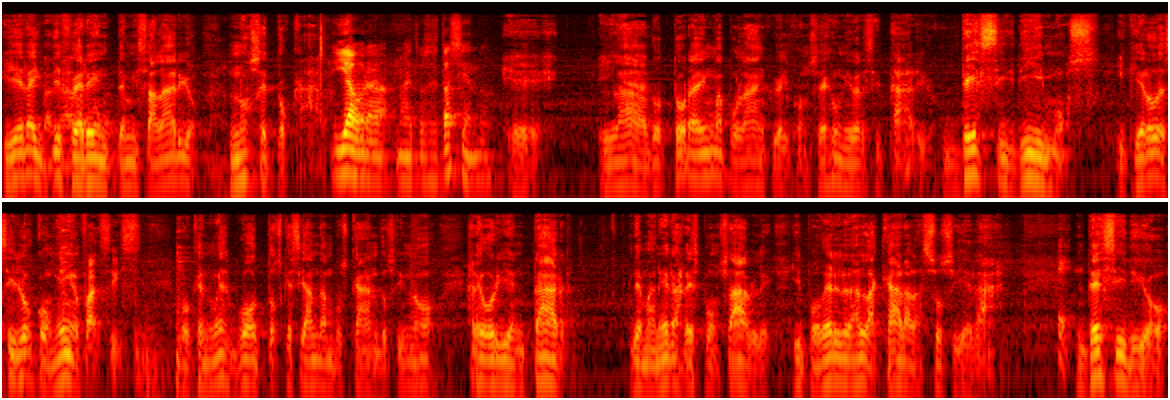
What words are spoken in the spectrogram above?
y era indiferente mi salario no se tocaba. ¿Y ahora, maestro, se está haciendo? Eh, la doctora Emma Polanco y el Consejo Universitario decidimos, y quiero decirlo con énfasis, porque no es votos que se andan buscando, sino reorientar de manera responsable y poderle dar la cara a la sociedad, eh. decidió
